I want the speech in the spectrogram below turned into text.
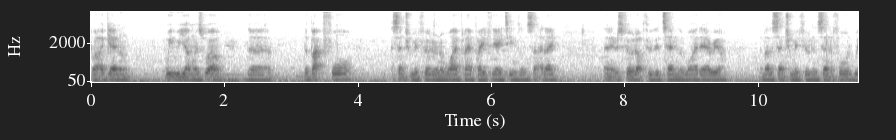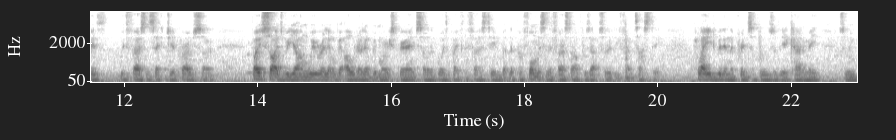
But again, we were young as well. The the back four, a central midfielder and a wide player played for the 18s on Saturday. Then it was filled up through the 10, the wide area, another central midfielder and centre forward with, with first and second year pros. So both sides were young. We were a little bit older, a little bit more experienced. Some of the boys played for the first team, but the performance in the first half was absolutely fantastic. Played within the principles of the academy, some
